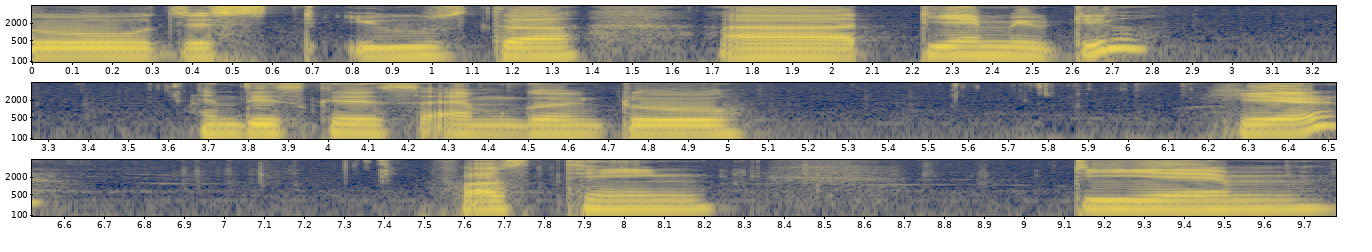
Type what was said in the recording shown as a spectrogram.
to just use the uh, tmutil in this case I'm going to here. First thing tm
